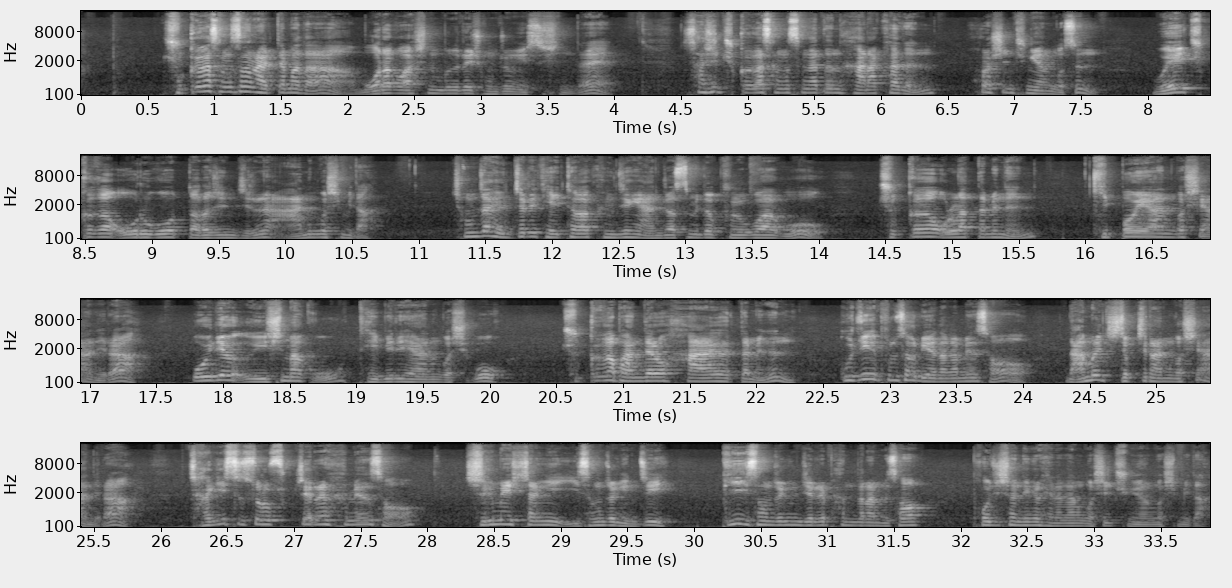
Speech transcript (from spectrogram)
주가가 상승을 할 때마다 뭐라고 하시는 분들이 종종 있으신데 사실 주가가 상승하든 하락하든 훨씬 중요한 것은 왜 주가가 오르고 떨어진지를 아는 것입니다. 정작 일자리 데이터가 굉장히 안 좋았음에도 불구하고 주가가 올랐다면은 기뻐해야 하는 것이 아니라 오히려 의심하고 대비를 해야 하는 것이고 주가가 반대로 하락했다면은 꾸준히 분석을 이어나가면서 남을 지적질하는 것이 아니라 자기 스스로 숙제를 하면서 지금의 시장이 이성적인지 비이성적인지를 판단하면서 포지셔닝을 해나가는 것이 중요한 것입니다.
